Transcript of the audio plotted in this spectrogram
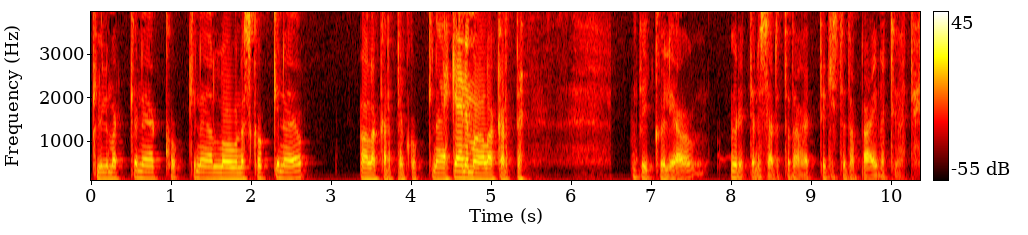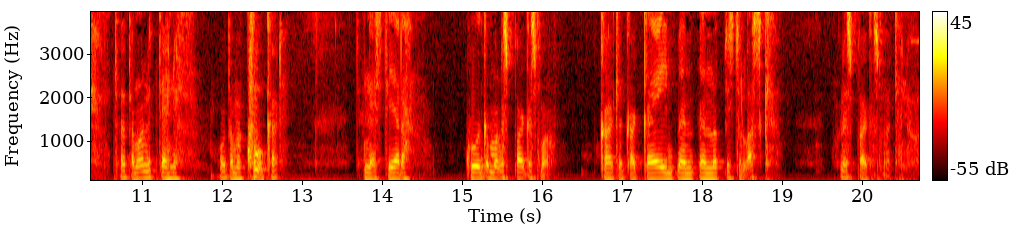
kylmäkkönä ja kokkina ja lounaskokkina ja alakarttakokkina, ehkä enemmän alakartta. Pikkuhiljaa on yrittänyt saada tota, että tekisi tota päivätyötä. Tota mä oon nyt tehnyt muutaman kuukauden. En edes tiedä, kuinka monessa paikassa mä kaiken kaikkiaan. Ei, en, en mä pysty laskemaan. Monessa paikassa mä oon tehnyt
